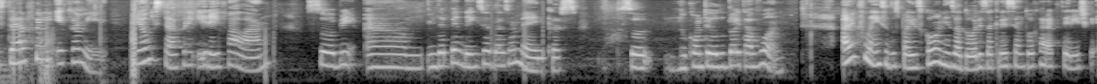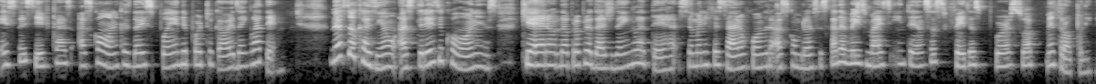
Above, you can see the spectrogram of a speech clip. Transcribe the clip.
Stephanie e Camille. Eu, Stephanie, irei falar sobre a independência das Américas no conteúdo do oitavo ano. A influência dos países colonizadores acrescentou características específicas às colônias da Espanha, de Portugal e da Inglaterra. Nesta ocasião, as 13 colônias que eram da propriedade da Inglaterra se manifestaram contra as cobranças cada vez mais intensas feitas por sua metrópole.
